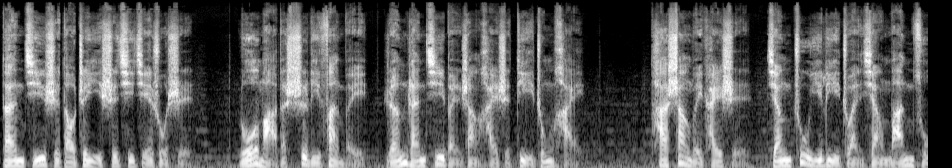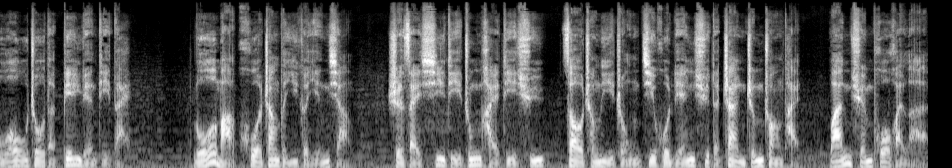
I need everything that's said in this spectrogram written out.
但即使到这一时期结束时，罗马的势力范围仍然基本上还是地中海，他尚未开始将注意力转向蛮族欧洲的边缘地带。罗马扩张的一个影响是在西地中海地区造成了一种几乎连续的战争状态，完全破坏了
